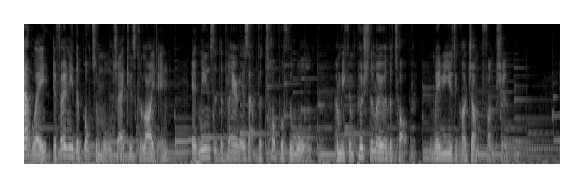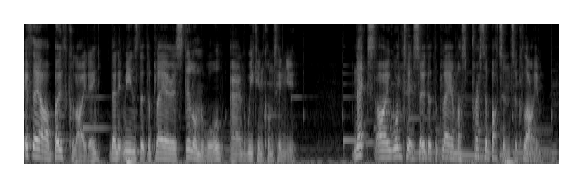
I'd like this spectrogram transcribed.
That way, if only the bottom wall check is colliding, it means that the player is at the top of the wall, and we can push them over the top, maybe using our jump function. If they are both colliding, then it means that the player is still on the wall and we can continue. Next, I want it so that the player must press a button to climb,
